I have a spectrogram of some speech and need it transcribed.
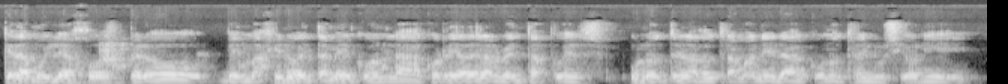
Queda muy lejos, pero me imagino que también con la corrida de las ventas, pues uno entrena de otra manera, con otra ilusión y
